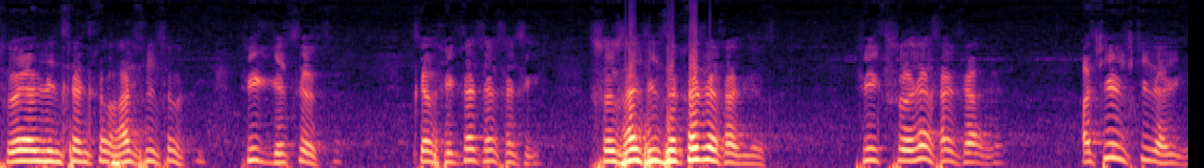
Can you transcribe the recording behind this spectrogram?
सोयाबीनचं कपाशीचं होती. पीक घेतलं होतं. त्या पिकाच्यासाठी सोसायटीचं कर्ज काढलं होतं. पीक सोन्यासारखं आलं. अतिवृष्टी झाली.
